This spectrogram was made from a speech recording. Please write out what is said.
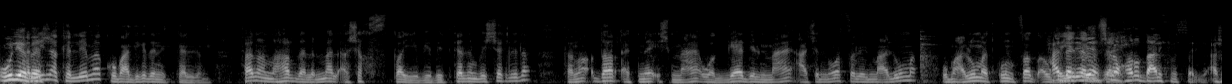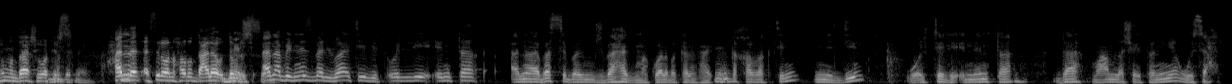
قول يا خليني باشا. أكلمك وبعد كده نتكلم. فأنا النهارده لما ألقى شخص طيب بيتكلم بالشكل ده فأنا أقدر أتناقش معاه وأتجادل معاه عشان نوصل المعلومة ومعلومة تكون صادقة وجيدة لي أسئلة للمشاهد. وهرد عليك في السريع عشان ما نضيعش وقت البرنامج. أنا- حدد أسئلة وأنا هرد عليها قدام أنا بالنسبة دلوقتي بتقول لي أنت أنا بس مش بهاجمك ولا بتكلم في حاجة. أنت خرجتني من الدين وقلت لي إن أنت ده معاملة شيطانية وسحر.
